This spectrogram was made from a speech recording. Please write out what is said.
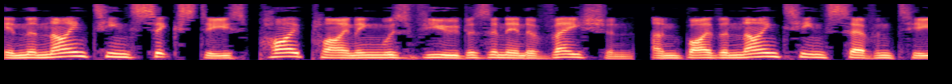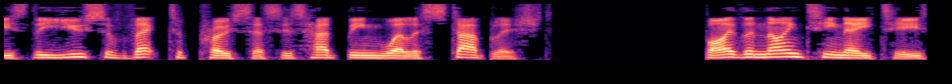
In the 1960s pipelining was viewed as an innovation, and by the 1970s the use of vector processes had been well established. By the 1980s,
